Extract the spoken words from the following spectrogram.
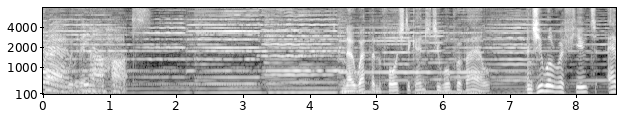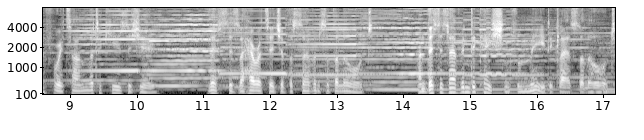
prayer within our hearts. No weapon forged against you will prevail, and you will refute every tongue that accuses you. This is the heritage of the servants of the Lord, and this is their vindication from me, declares the Lord.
